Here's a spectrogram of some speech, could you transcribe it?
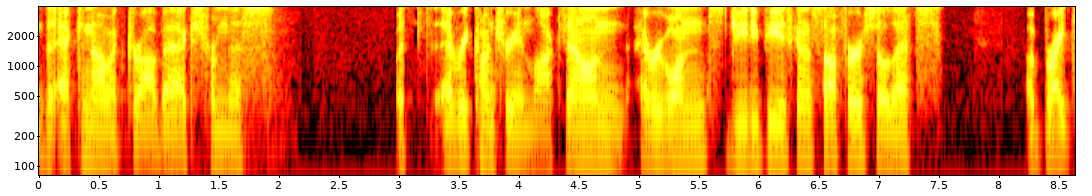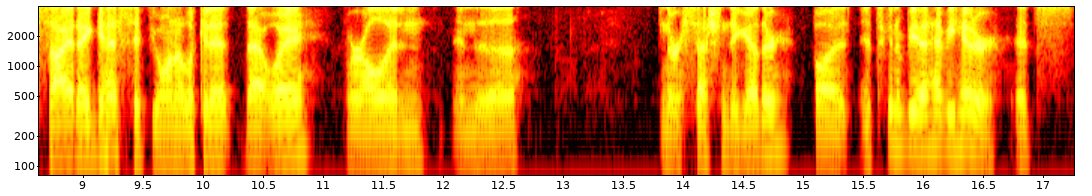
the economic drawbacks from this. With every country in lockdown, everyone's GDP is going to suffer. So that's a bright side, I guess, if you want to look at it that way. We're all in in the in the recession together, but it's going to be a heavy hitter. It's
